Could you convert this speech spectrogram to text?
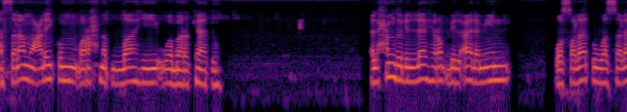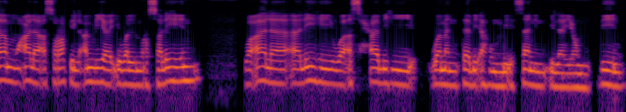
Assalamualaikum warahmatullahi wabarakatuh. Alhamdulillahi rabbil alamin. Wassalatu wassalamu ala asrafil anbiya wal mursalin wa ala alihi wa ashabihi wa man tabi'ahum bi ihsanin ila yaumiddin.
